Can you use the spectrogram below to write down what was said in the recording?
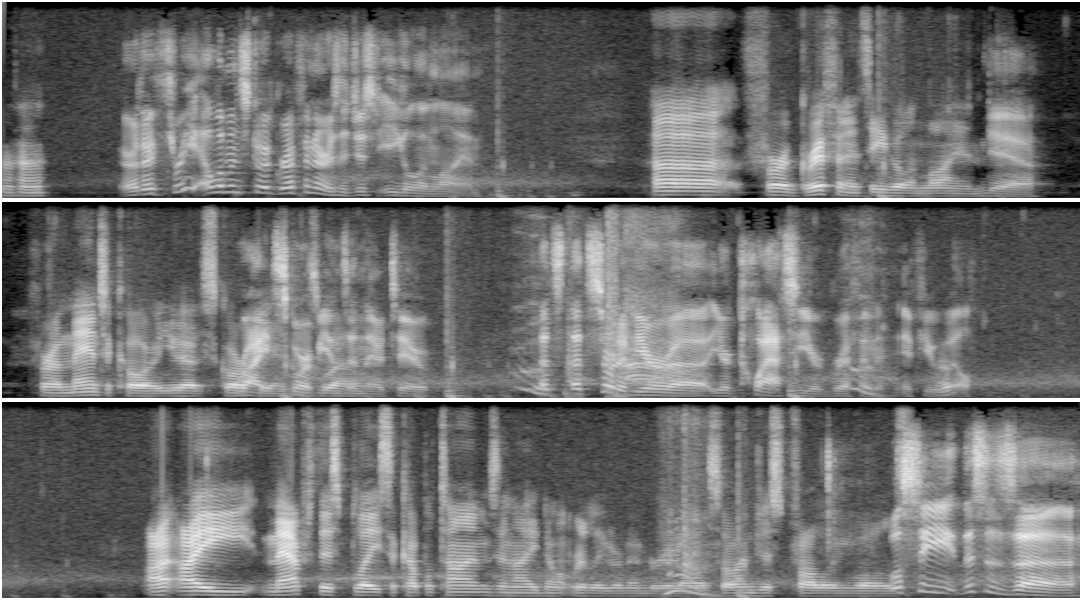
Uh huh. Are there three elements to a griffin, or is it just eagle and lion? Uh, for a griffin, it's eagle and lion. Yeah. For a manticore, you have scorpion. right, scorpions well. in there too. That's that's sort of your uh, your classier griffin, if you will. I, I mapped this place a couple times and I don't really remember it all, so I'm just following walls. Well, see, this is uh,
